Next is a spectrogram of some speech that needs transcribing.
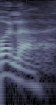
Hola,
